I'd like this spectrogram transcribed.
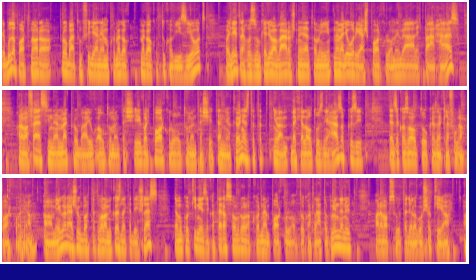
a Budaparton arra próbáltunk figyelni, amikor megalkottuk a víziót, hogy létrehozzunk egy olyan városnélet, ami nem egy óriás parkoló, amiben áll egy pár ház, hanem a felszínen megpróbáljuk autómentessé, vagy parkoló autómentessé tenni a környezetet. Tehát nyilván be kell autózni a házak közé, de ezek az autók ezek le fognak parkolni a, a mélygarázsukba, tehát valami közlekedés lesz, de amikor kinézek a teraszomról, akkor nem parkolóautókat látok mindenütt, hanem abszolút a gyalogosoké a, a,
